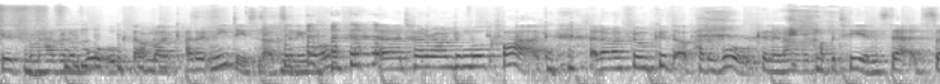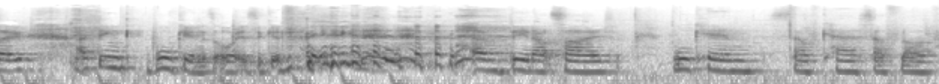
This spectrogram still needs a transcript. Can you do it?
good from having a walk that I'm like, I don't need these nugs anymore. And I turn around and walk back, and then I feel good that I've had a walk, and then I have a cup of tea instead. So I think walking is always a good thing. um, being outside, walking, self care, self love.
